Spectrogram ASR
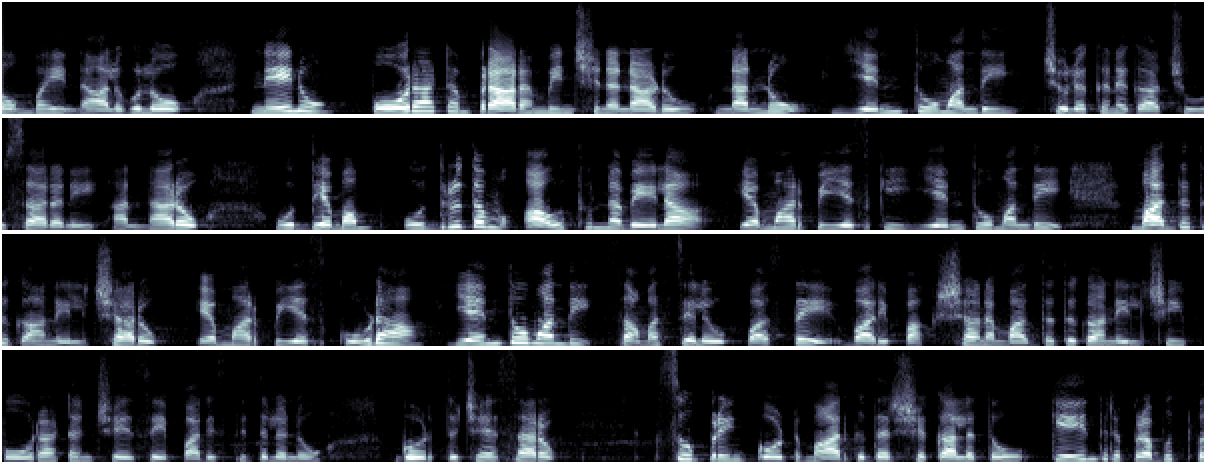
తొంభై నాలుగులో నేను పోరాటం ప్రారంభించిన నాడు నన్ను ఎంతోమంది చులకనగా చూశారని అన్నారు. ఉద్యమం ఉధృతం అవుతున్న వేళ ఎంఆర్పిఎస్కి ఎంతోమంది మద్దతుగా నిలిచారు. ఎంఆర్పిఎస్ కూడా ఎంతోమంది సమస్యలు వస్తే వారి పక్షాన మద్దతుగా నిలిచి పోరాటం చేసే పరిస్థితులను గుర్తు చేశారు. సుప్రీంకోర్టు మార్గదర్శకాలతో కేంద్ర ప్రభుత్వ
